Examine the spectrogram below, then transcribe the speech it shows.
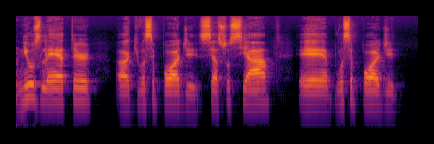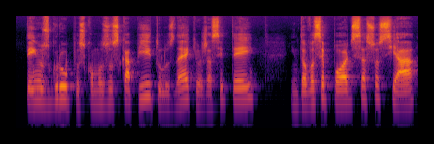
newsletter, que você pode se associar. É, você pode tem os grupos como os capítulos, né, que eu já citei. Então você pode se associar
